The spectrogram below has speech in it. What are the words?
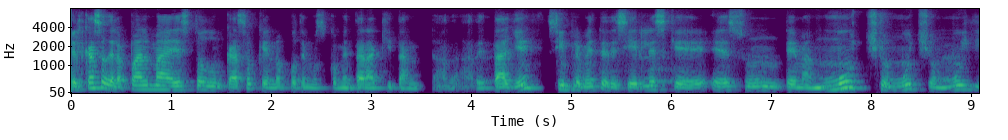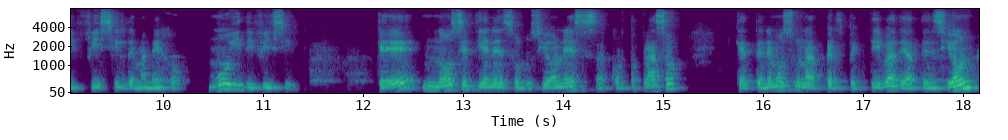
El caso de La Palma es todo un caso que no podemos comentar aquí tan a, a, detalle, simplemente decirles que es un tema mucho, mucho, muy difícil de manejo, muy difícil que no se tienen soluciones a corto plazo, que tenemos una perspectiva de atención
